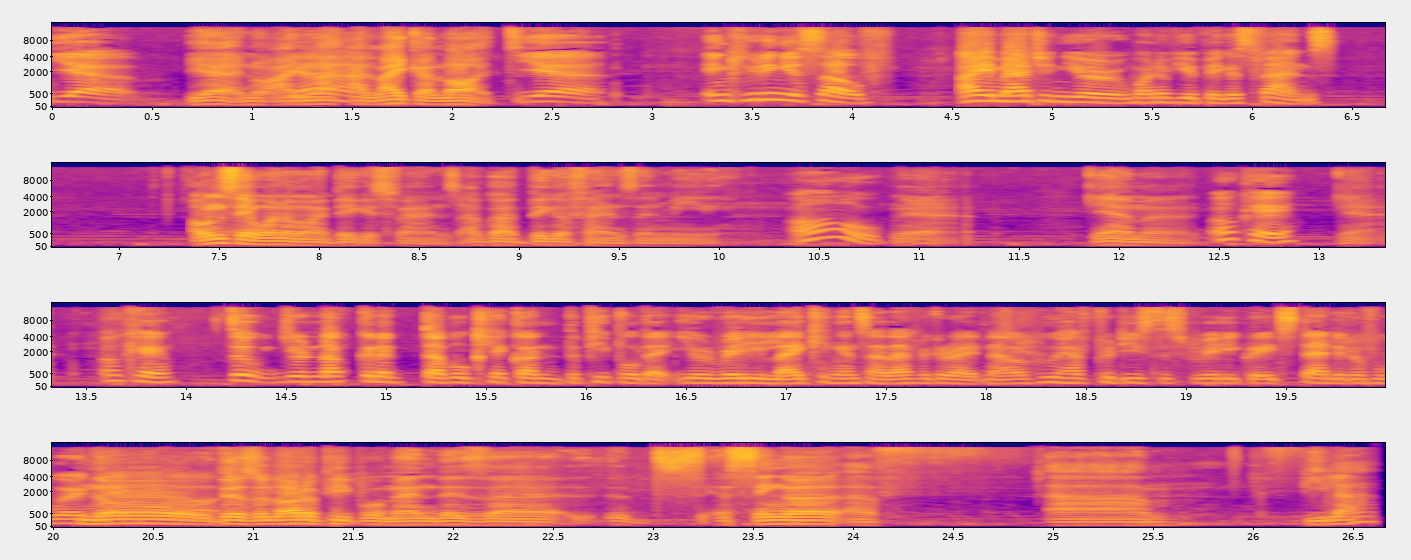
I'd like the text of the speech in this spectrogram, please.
Yeah. yeah. No, I Yeah. like. I like a lot. Yeah. Including yourself. I imagine you're one of your biggest fans. I wouldn't say one of my biggest fans. I've got bigger fans than me. Oh. Yeah, yeah, man. Okay. Yeah. Okay. So you're not gonna double click on the people that you're really liking in South Africa right now, who have produced this really great standard of work. No, there's a lot of people, man. There's a, a singer, uh, um, Fila.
